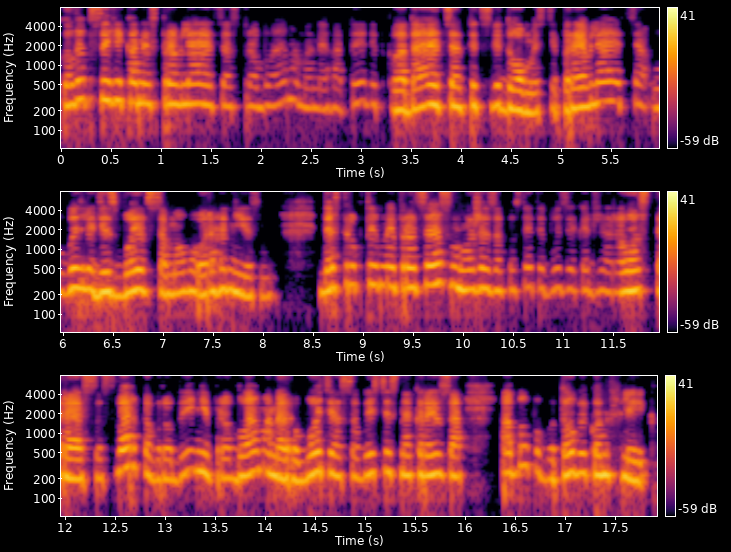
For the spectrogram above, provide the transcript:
Коли психіка не справляється з проблемами, негатив відкладається в підсвідомості, проявляється у вигляді збоїв самого організму. Деструктивний процес може запустити будь-яке джерело стресу, сварка в родині, проблема на роботі, особистісна криза або побутовий конфлікт.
